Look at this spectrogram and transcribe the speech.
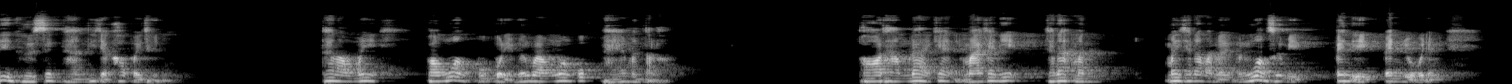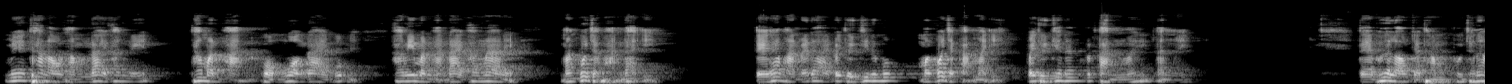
นี่คือเส้นทางที่จะเข้าไปถึง ถ้าเราไม่พอง่วงปุ๊บปวดเพิ่งวางง่วงปุ๊บแพ้มันตลอด พอทำได้แค่มาแค่นี้ ชนะมัน ไม่ชนะมันเลย มันง่วงซึมอีก เป็นอีกเป็นอยู่อย่างแม้ถ้าเราทำได้ครั้งนี้ ถ้ามันผ่านความง่วงได้ปุ๊บเนี่ยครั้งนี้มันผ่านได้ข้างหน้าเนี่ย มันก็จะผ่านได้อีก แต่ถ้าผ่านไม่ได้ไปถึงที่นั้นปุ๊บมันก็จะกลับมาอีก ไปถึงแค่นั้นก็ตันไว้ตันไว้แต่เพื่อเราจะทำพชนะ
